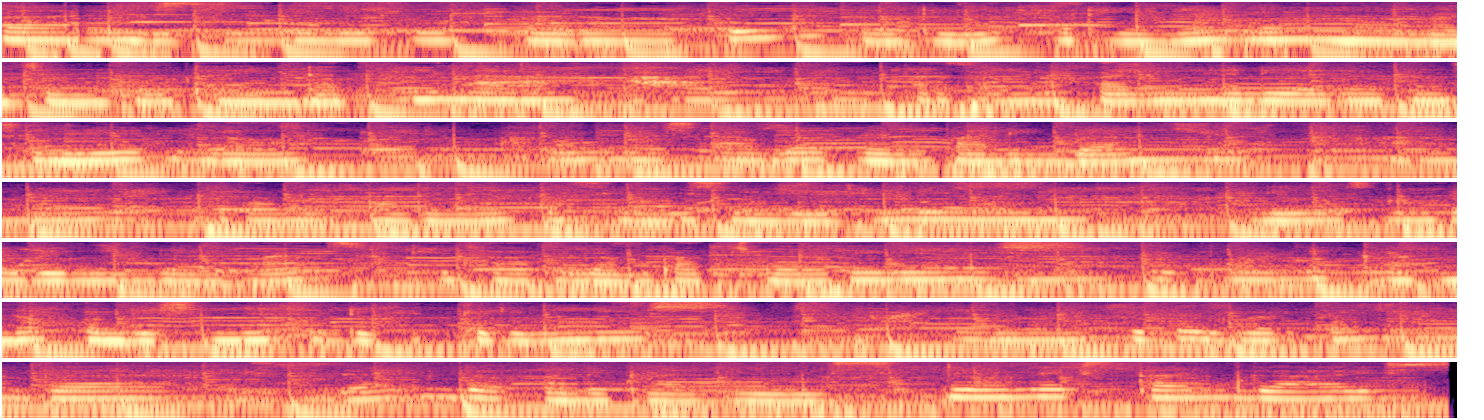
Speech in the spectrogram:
guys, ini tuh bareng aku ya. Jadi hari ini aku mau ngejemput Ainda Villa Hari ini pertama kalinya dia datang sendiri loh. Aku gak sabar dan panik banget. Karena pertama kalinya ke sini sendirian. Dia sampai di bandara sekitar jam 4 sore guys. Aku panik karena kondisinya sedikit gerimis. Akhirnya kita bertemu guys. Dan gak panik lagi. See you next time guys.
